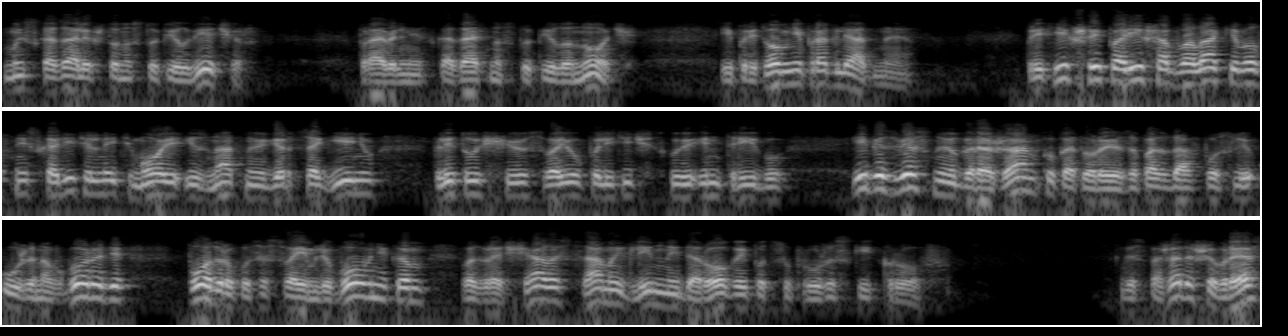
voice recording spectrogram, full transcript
Мы сказали, что наступил вечер, правильнее сказать, наступила ночь, и притом непроглядная. Притихший Париж обволакивал снисходительной тьмой и знатную герцогиню, плетущую свою политическую интригу, и безвестную горожанку, которая, запоздав после ужина в городе, под руку со своим любовником возвращалась самой длинной дорогой под супружеский кров. Госпожа де Шеврес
